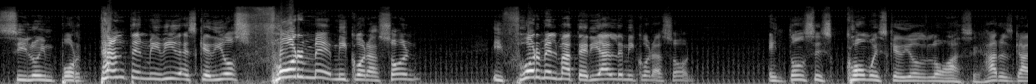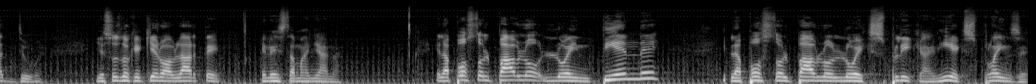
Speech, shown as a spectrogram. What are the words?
si lo importante en mi vida es que Dios forme mi corazón y forme el material de mi corazón, entonces, ¿cómo es que Dios lo hace? How does God do it? Y eso es lo que quiero hablarte en esta mañana. El apóstol Pablo lo entiende el apóstol Pablo lo explica, and he explains it.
